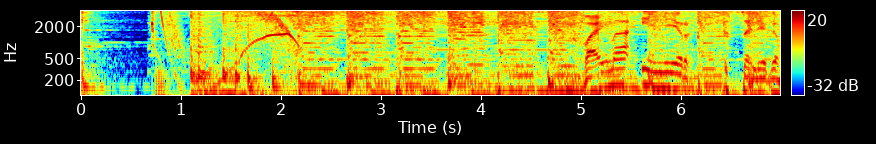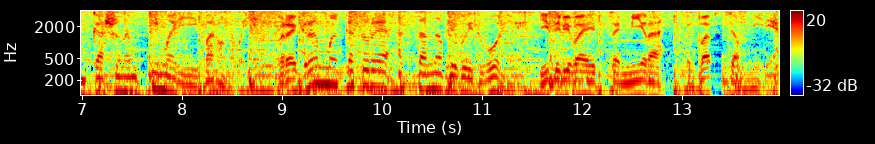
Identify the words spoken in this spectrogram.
«Война и мир» с Олегом Кашиным и Марией Бароновой. Программа, которая останавливает войны и добивается мира во всем мире.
